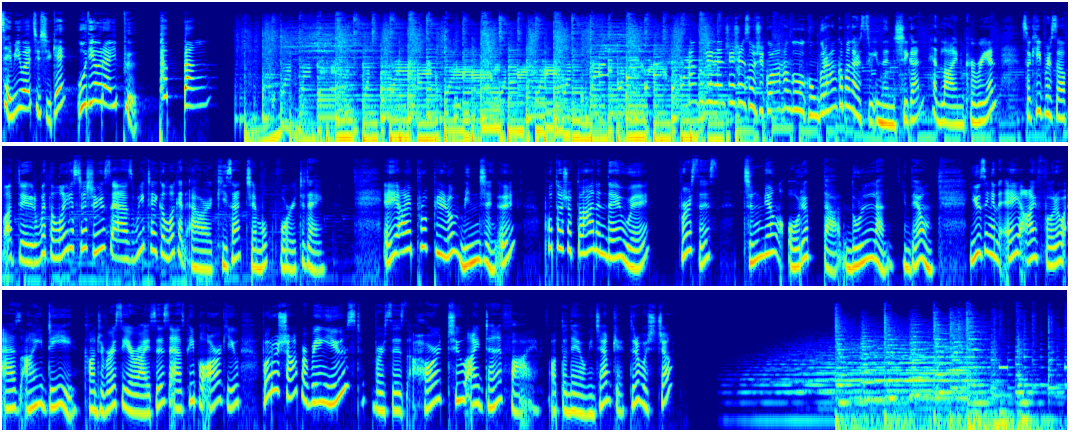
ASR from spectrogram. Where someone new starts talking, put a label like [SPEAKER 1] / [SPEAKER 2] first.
[SPEAKER 1] 재미와 지식의 오디오 라이프 팝빵
[SPEAKER 2] 소식과 한국어 공부를 한꺼번에 할 수 있는 시간 Headline Korean. So keep yourself updated with the latest issues as we take a look at our 기사 제목 for today. AI 프로필로 민증을 포토샵도 하는데 왜? versus 증명 어렵다 논란인데요. Using an AI photo as ID, controversy arises as people argue Photoshop are being used versus hard to identify. 어떤 내용인지 함께 들어보시죠.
